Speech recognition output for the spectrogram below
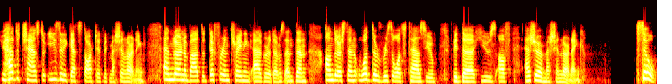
you have the chance to easily get started with machine learning and learn about the different training algorithms and then understand what the result tells you with the use of Azure machine learning. So,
